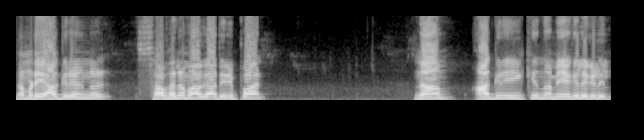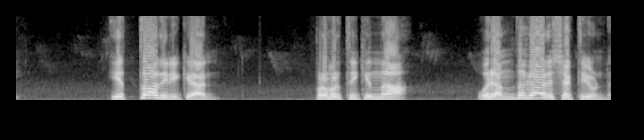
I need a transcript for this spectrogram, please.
നമ്മുടെ ആഗ്രഹങ്ങൾ സഫലമാകാതിരിപ്പാൻ നാം ആഗ്രഹിക്കുന്ന മേഖലകളിൽ എത്താതിരിക്കാൻ പ്രവർത്തിക്കുന്ന ഒരു അന്ധകാര ശക്തിയുണ്ട്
